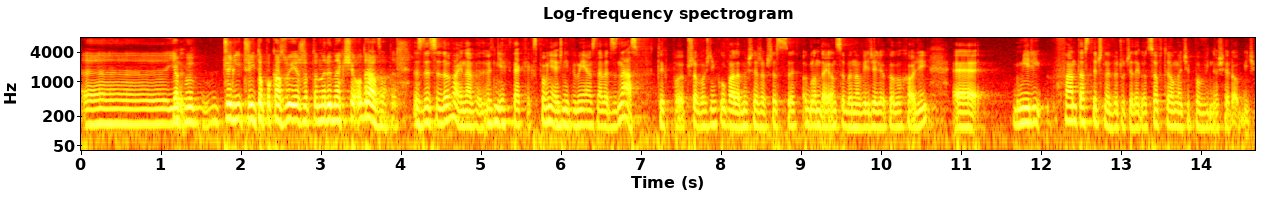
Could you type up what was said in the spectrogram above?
e, jakby, czyli, czyli to pokazuje, że ten rynek się odradza też. Zdecydowanie, nawet nie, tak jak wspomniałeś, nie wymieniając nawet z nazw tych przewoźników, ale myślę, że wszyscy oglądający będą wiedzieli, o kogo chodzi. E, mieli fantastyczne wyczucie tego, co w tym momencie powinno się robić.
